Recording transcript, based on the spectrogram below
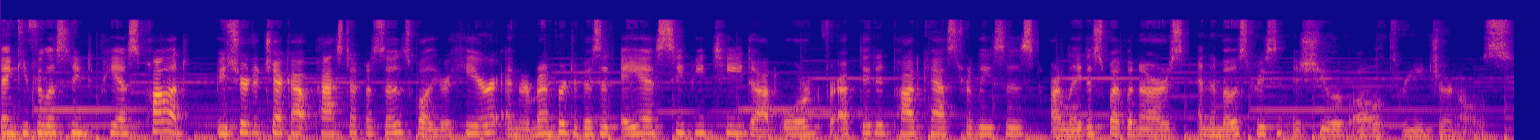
Thank you for listening to PS Pod. Be sure to check out past episodes while you're here and remember to visit ascpt.org for updated podcast releases, our latest webinars, and the most recent issue of all three journals.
